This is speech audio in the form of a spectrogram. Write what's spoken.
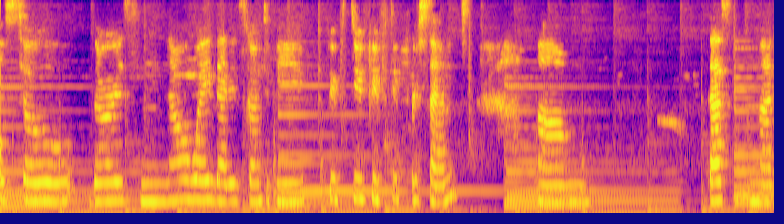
also there is no way that it's going to be 50 50 percent. Um, that's not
